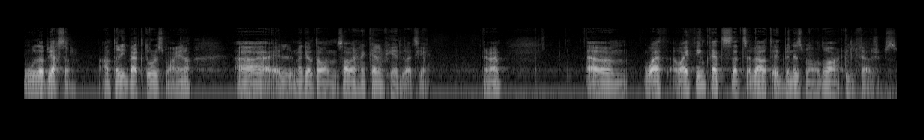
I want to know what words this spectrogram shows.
وده بيحصل عن طريق باك دورز معينة. آه المجال طبعا صعب إن إحنا نتكلم فيها دلوقتي يعني. تمام؟ um, و I think that's that's about it بالنسبة لموضوع ال fellowships.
